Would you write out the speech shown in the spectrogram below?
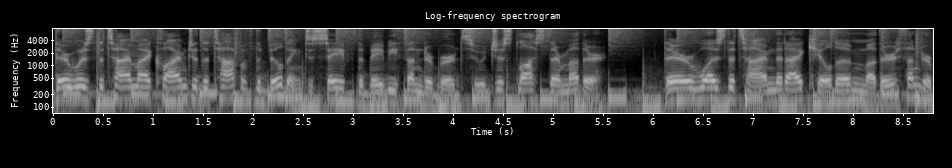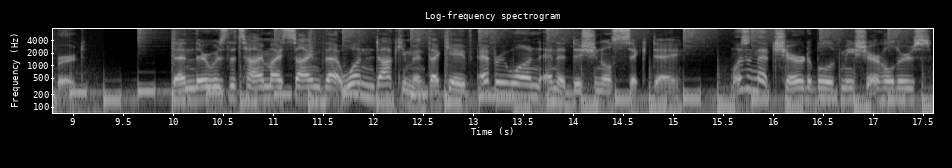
There was the time I climbed to the top of the building to save the baby Thunderbirds who had just lost their mother. There was the time that I killed a mother Thunderbird. Then there was the time I signed that one document that gave everyone an additional sick day. Wasn't that charitable of me, shareholders?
